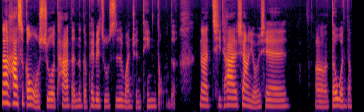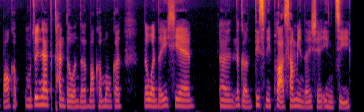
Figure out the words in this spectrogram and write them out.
那他是跟我说，他的那个佩佩猪是完全听懂的。那其他像有一些呃德文的宝可，我们最近在看德文的宝可梦跟德文的一些呃那个 Disney Plus 上面的一些影集，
